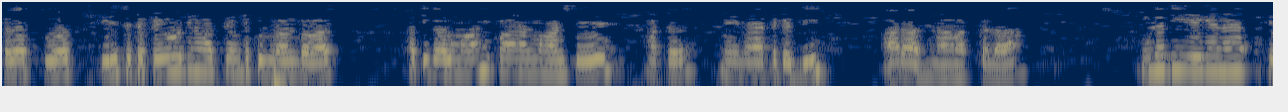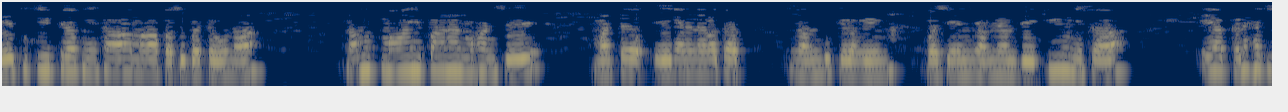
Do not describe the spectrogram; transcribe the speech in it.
ප්‍රවත්වුවොත් පිරිසට ප්‍රයෝජනවත් වෙන්න පුළුවන් බවක් අතිගරු මාහිපාණන් වහන්සේ මට මේ නැතකදී ආරාධනාවක් කළා. මුලදී ඒ ගැන හේතු කීපයක් නිසා මා පසුබට වුණා. නමුත් මාහිපාණන් වහන්සේ මට ඒ ගැන නැවතත් නන්දු කෙරෙමින් වශයෙන් යම් යම් දේ කියු නිසා එය කළ හැකි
